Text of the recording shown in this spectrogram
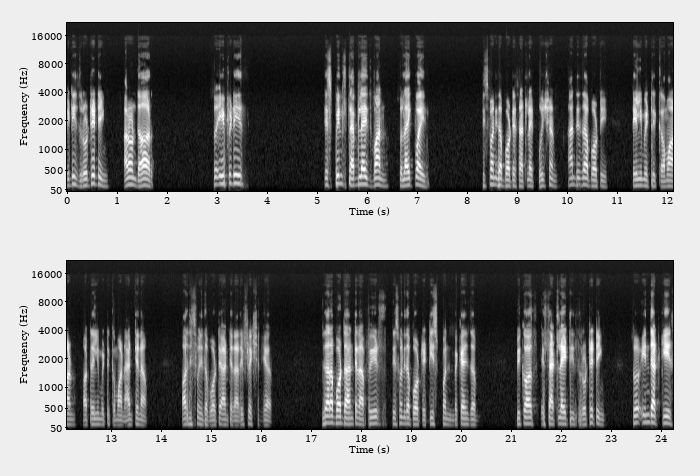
it is rotating around the earth so if it is a spin stabilized one so likewise this one is about a satellite position and this is about a telemetry command or telemetry command antenna. Or this one is about antenna reflection here. These are about the antenna feeds this one is about a despin mechanism. Because a satellite is rotating. So in that case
